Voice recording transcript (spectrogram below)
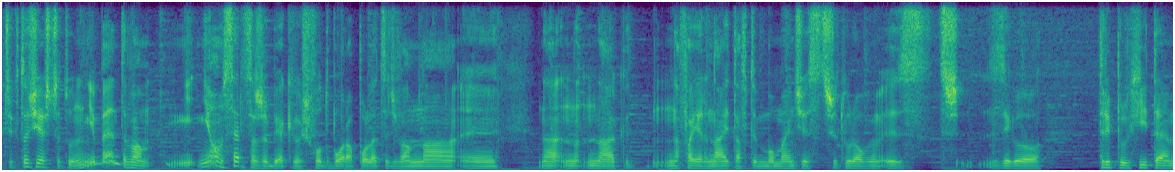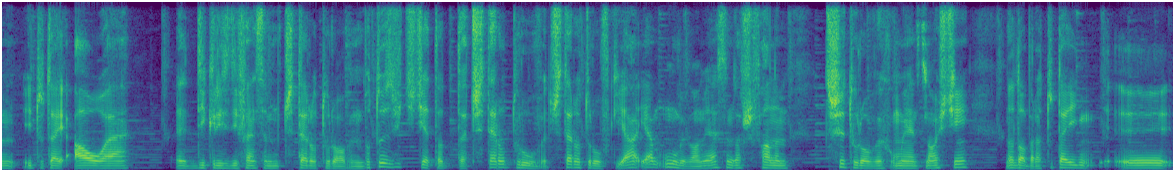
Czy ktoś jeszcze tu? No nie będę wam. Nie, nie mam serca, żeby jakiegoś fotbora polecać wam na, na, na, na, na Fire Knighta w tym momencie z trzyturowym, z, z jego triple hitem i tutaj AOE decrease defense'em czteroturowym, bo to jest, widzicie, to te czteroturówy, czteroturówki. Ja, ja mówię wam, ja jestem zawsze fanem trzyturowych umiejętności. No dobra, tutaj yy,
